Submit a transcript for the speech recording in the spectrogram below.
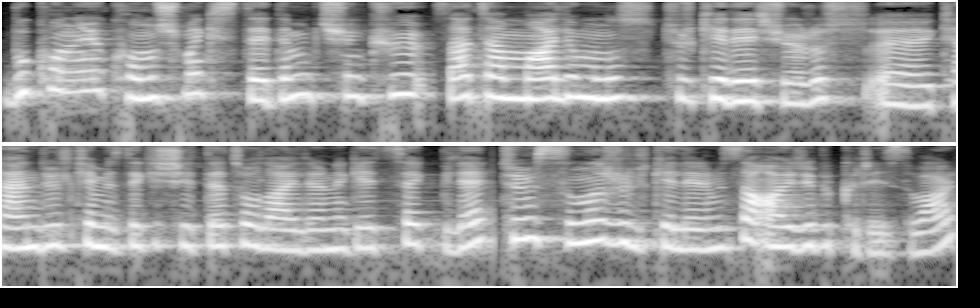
Bu konuyu konuşmak istedim çünkü zaten malumunuz Türkiye'de yaşıyoruz. Ee, kendi ülkemizdeki şiddet olaylarını geçsek bile tüm sınır ülkelerimizde ayrı bir kriz var.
